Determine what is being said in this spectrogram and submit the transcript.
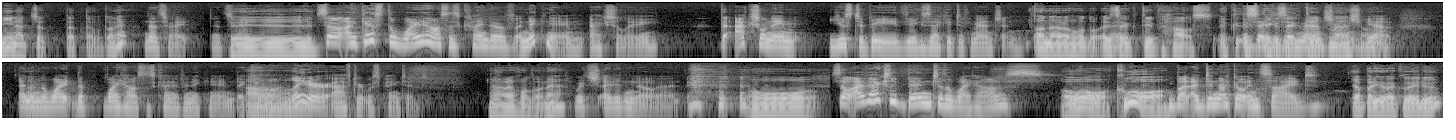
になっちゃったってことね That's right. That's へ right. え So I guess the White House is kind of a nickname, actually. The actual name used to be the Executive Mansion. あなるほど Executive House Ex- Executive, Executive Mansion. Mansion Yeah. And then the white the White House is kind of a nickname that came on later after it was painted, なるほどね which I didn't know that. おお so I've actually been to the White House, おお cool but I did not go inside. やっぱり予約がいる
